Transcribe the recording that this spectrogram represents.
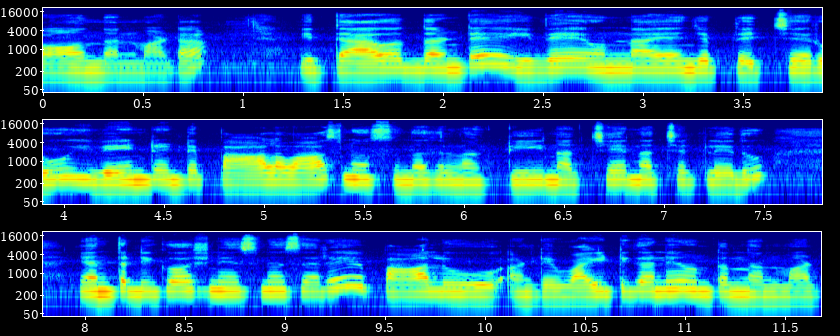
బాగుందన్నమాట. ఇది తేవద్దంటే ఇవే ఉన్నాయని చెప్పి తెచ్చారు. ఇవేంటంటే పాల వాసన వస్తుంది. అసలు నాకు టీ నచ్చే నచ్చట్లేదు. ఎంత డికాషన్ వేసినా సరే పాలు అంటే వైట్గానే ఉంటుందన్నమాట.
